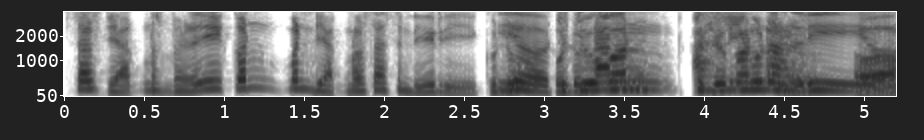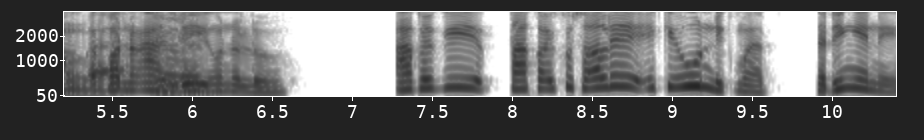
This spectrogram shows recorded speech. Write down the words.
self diagnos berarti kon mendiagnosa sendiri. Kudu iya, kudu kon kon ngono ahli, Oh, ya, enggak. tekon nang Iya ahli kan? ngono lho. Aku iki takok iku soalnya iki unik, Mat. Jadi ngene,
